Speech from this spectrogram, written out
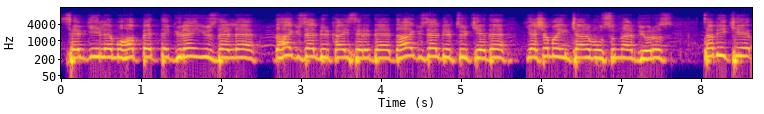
sevgiyle, muhabbetle, gülen yüzlerle daha güzel bir Kayseri'de, daha güzel bir Türkiye'de yaşama imkanı bulsunlar diyoruz. Tabii ki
